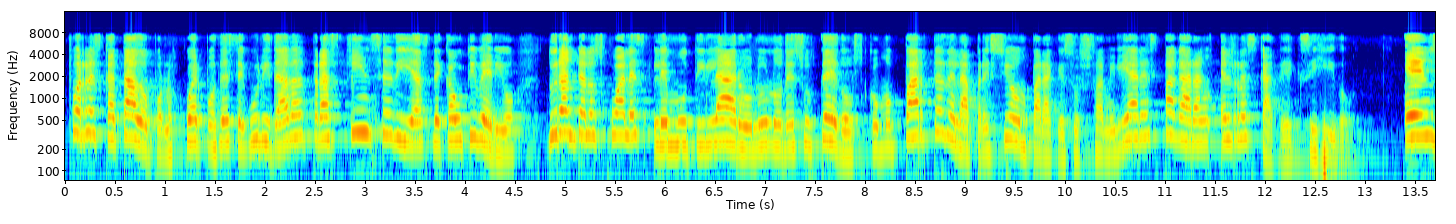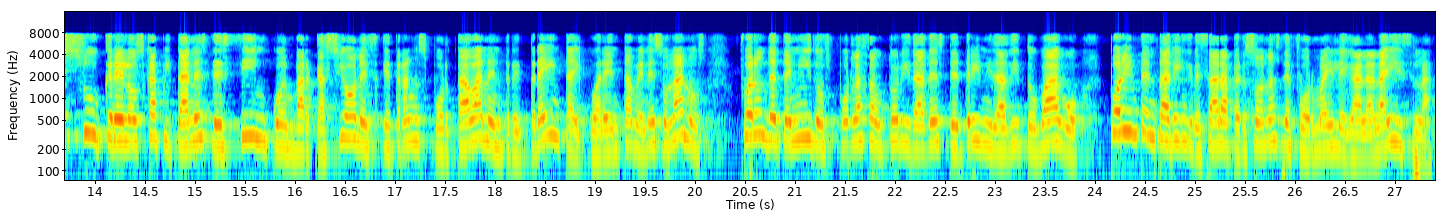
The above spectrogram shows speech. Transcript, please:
fue rescatado por los cuerpos de seguridad tras 15 días de cautiverio, durante los cuales le mutilaron uno de sus dedos como parte de la presión para que sus familiares pagaran el rescate exigido. En Sucre, los capitanes de cinco embarcaciones que transportaban entre 30 y 40 venezolanos fueron detenidos por las autoridades de Trinidad y Tobago por intentar ingresar a personas de forma ilegal a la isla,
